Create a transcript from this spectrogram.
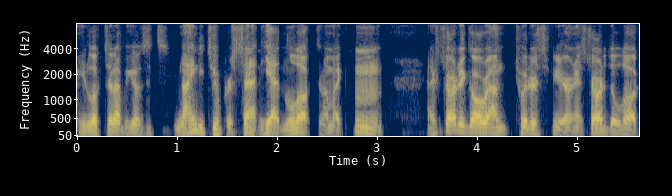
He looked it up. He goes, it's 92%. He hadn't looked. And I'm like, hmm. I started to go around Twitter sphere and I started to look.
